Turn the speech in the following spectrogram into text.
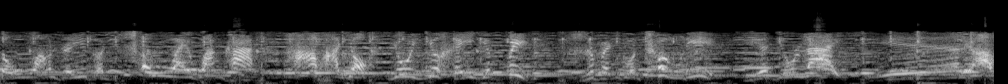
都往这一个城外观看。啪啪叫，有一黑一白，直奔着城里也就来了。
